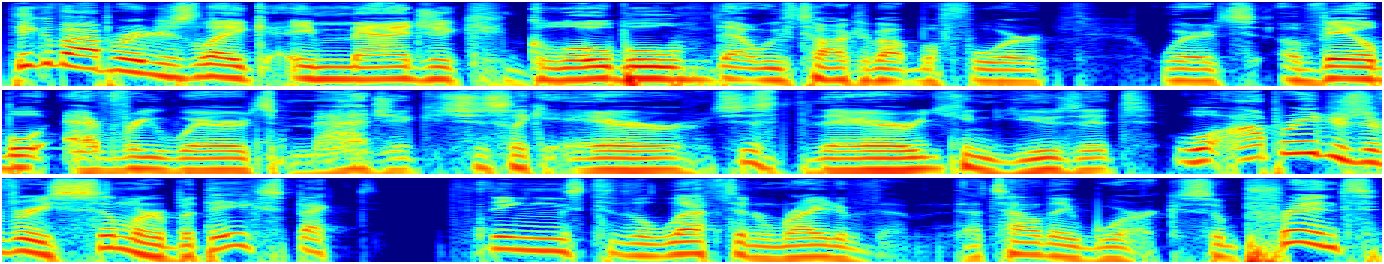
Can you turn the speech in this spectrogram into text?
Think of operators like a magic global that we've talked about before, where it's available everywhere. It's magic. It's just like air. It's just there. You can use it. Well, operators are very similar, but they expect things to the left and right of them. That's how they work. So print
